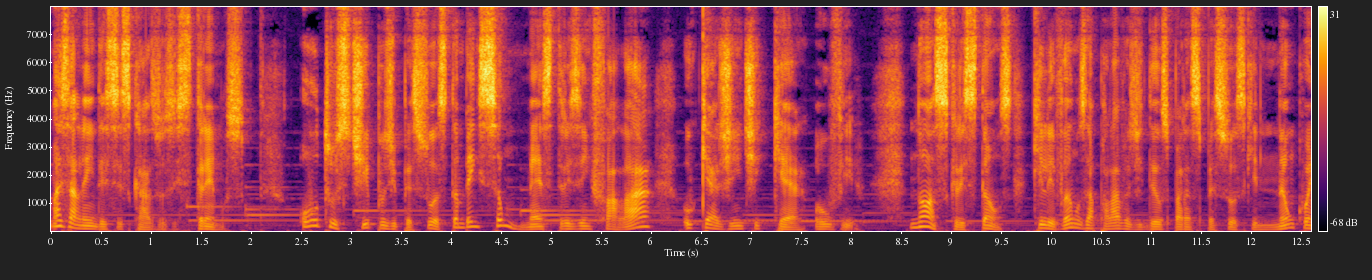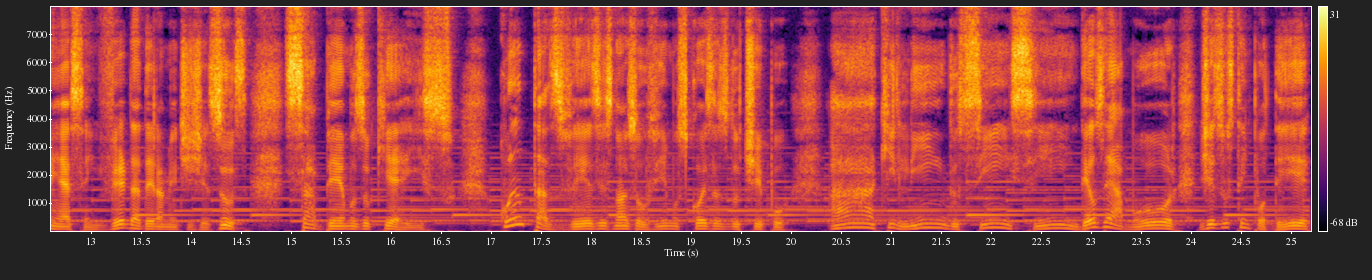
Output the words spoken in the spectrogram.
Mas além desses casos extremos, outros tipos de pessoas também são mestres em falar o que a gente quer ouvir. Nós, cristãos, que levamos a palavra de Deus para as pessoas que não conhecem verdadeiramente Jesus, sabemos o que é isso. Quantas vezes nós ouvimos coisas do tipo: Ah, que lindo, sim, sim, Deus é amor, Jesus tem poder,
